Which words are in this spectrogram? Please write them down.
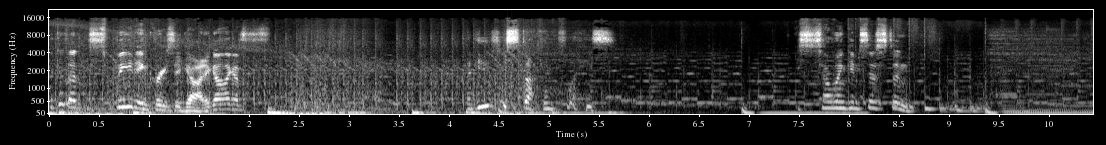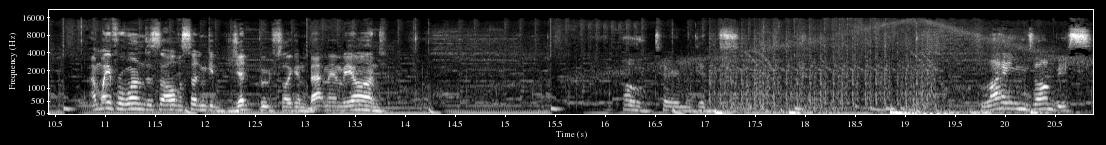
Look at that speed increase he got. He got like a. And he's just stuck in place. He's so inconsistent. I'm waiting for one to all of a sudden get jet boots like in Batman Beyond. Oh, Terry McGinnis. Flying zombies.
